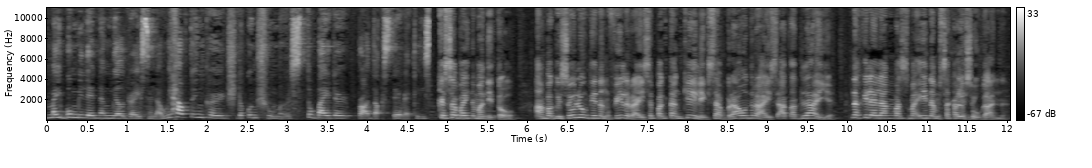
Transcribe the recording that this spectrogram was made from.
may bumili ng milled rice nila, we have to encourage the consumers to buy their products directly. Kasabay naman nito, ang pagsusulong din ng PhilRice sa pagtangkilik sa brown rice at adlay na kilalang mas mainam sa kalusugan.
